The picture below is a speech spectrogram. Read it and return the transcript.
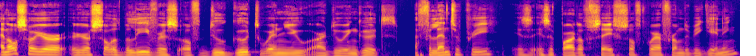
And also, you're you're solid believers of do good when you are doing good. A philanthropy is is a part of Safe Software from the beginning.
